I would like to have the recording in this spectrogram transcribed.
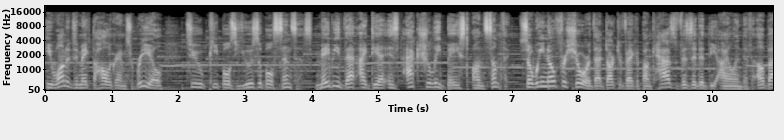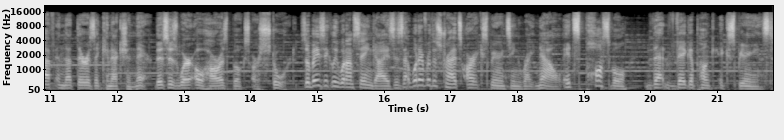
He wanted to make the holograms real to people's usable senses. Maybe that idea is actually based on something. So we know for sure that Dr. Vegapunk has visited the island of Elbaf and that there is a connection there. This is where Ohara's books are stored. So basically what I'm saying guys is that whatever the Strats are experiencing right now, it's possible that Vegapunk experienced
